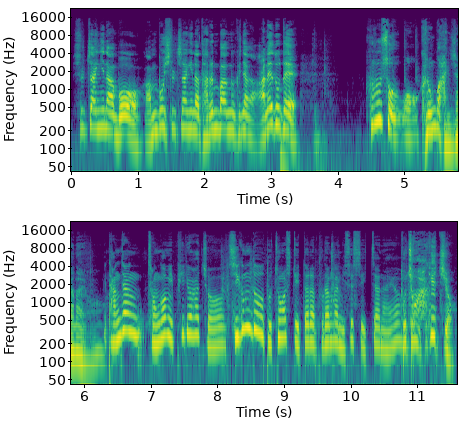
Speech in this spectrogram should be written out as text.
실장이나 뭐 안보실장이나 다른 방은 그냥 안 해도 돼. 그럴 수 어, 그런 거 아니잖아요. 당장 점검이 필요하죠. 지금도 도청할 수도 있다는 불안감이 있을 수 있잖아요. 도청하겠죠.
